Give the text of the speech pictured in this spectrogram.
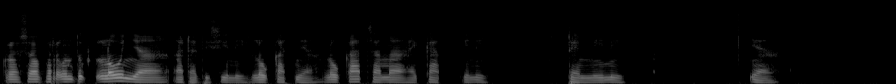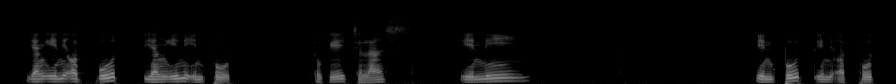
crossover untuk low-nya ada di sini, low cut-nya, low cut sama high cut ini. Dem ini. Ya. Yang ini output, yang ini input. Oke, jelas. Ini input, ini output.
